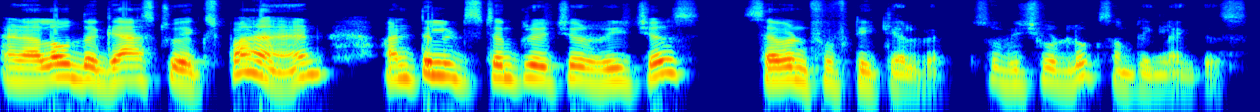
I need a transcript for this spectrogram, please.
and allow the gas to expand until its temperature reaches 750 Kelvin. So, which would look something like this.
